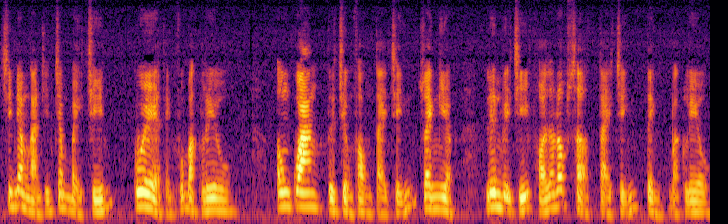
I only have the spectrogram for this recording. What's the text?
sinh năm 1979, quê ở thành phố Bạc Liêu. Ông Quang từ trưởng phòng tài chính doanh nghiệp lên vị trí Phó Giám đốc Sở Tài chính tỉnh Bạc Liêu.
